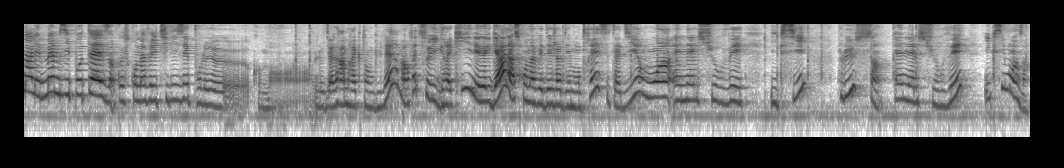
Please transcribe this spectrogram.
on a les mêmes hypothèses que ce qu'on avait utilisé pour le, diagramme rectangulaire, ben, en fait, ce YI il est égal à ce qu'on avait déjà démontré, c'est-à-dire moins NL sur V XI plus NL sur V XI moins 1.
